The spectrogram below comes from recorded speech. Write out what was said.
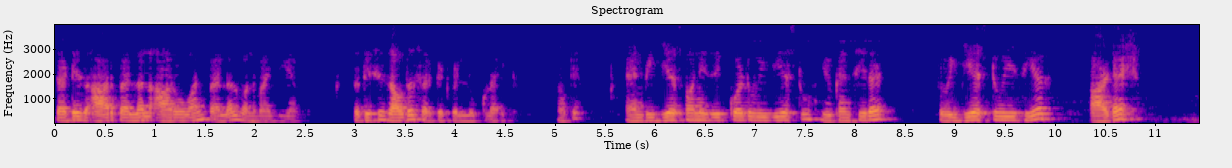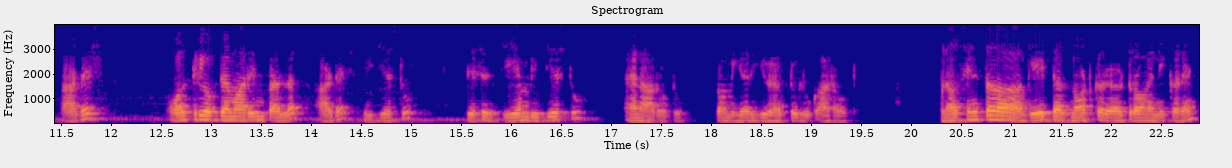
that is R parallel RO1 parallel 1 by GM. So this is how the circuit will look like. Okay. And VGS1 is equal to VGS2. You can see that. So VGS2 is here R dash R dash. All three of them are in parallel R dash VGS2. This is GM VGS2 and RO2. From here you have to look R out now since the gate does not draw any current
